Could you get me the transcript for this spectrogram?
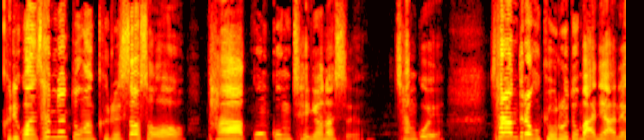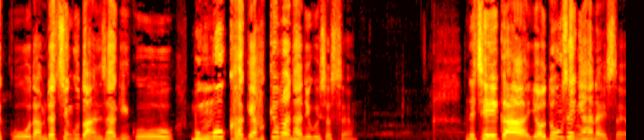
그리고 한 3년 동안 글을 써서 다 꽁꽁 쟁여놨어요. 창고에. 사람들하고 교류도 많이 안 했고 남자친구도 안 사귀고 묵묵하게 학교만 다니고 있었어요. 근데 제가 여동생이 하나 있어요.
